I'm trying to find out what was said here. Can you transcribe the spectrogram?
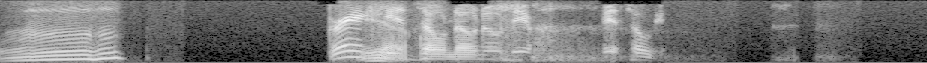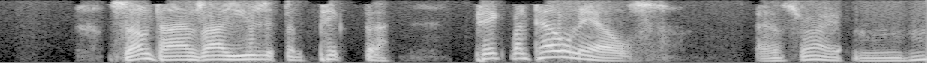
Mm-hmm. Grandkids Yeah. don't know no different. It's okay. Sometimes I use it to pick the pick my toenails. That's right. Mm-hmm.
